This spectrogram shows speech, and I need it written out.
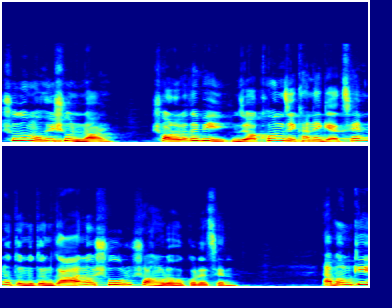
শুধু মহীশূর নয়, সরলা দেবী যখন যেখানে গেছেন নতুন নতুন গান ও সুর সংগ্রহ করেছেন। এমনকি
